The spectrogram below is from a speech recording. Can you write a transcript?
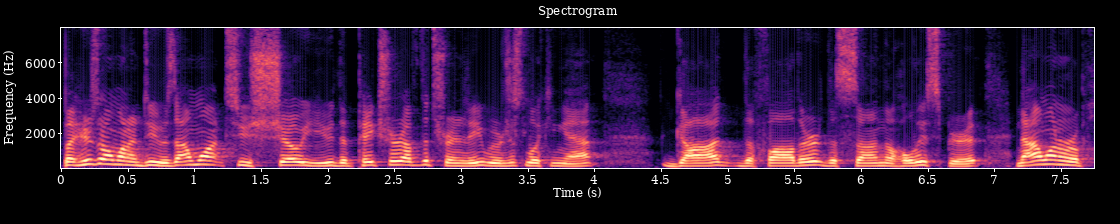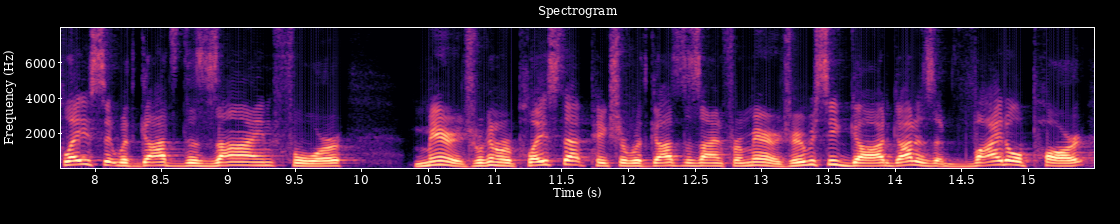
But here's what I want to do is I want to show you the picture of the Trinity we were just looking at God, the Father, the Son, the Holy Spirit. Now I want to replace it with God's design for marriage. We're going to replace that picture with God's design for marriage. Here we see God. God is a vital part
